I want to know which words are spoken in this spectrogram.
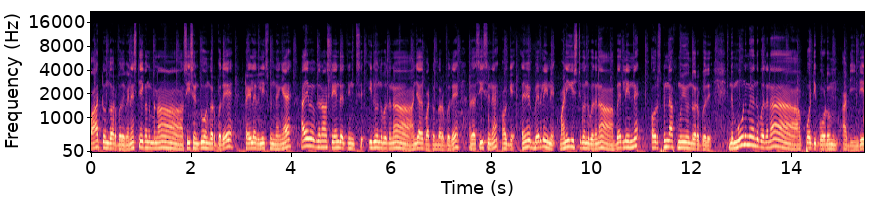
பார்ட் வந்து வரப்போது வெனஸ்டேக்கு வந்து பார்த்தீங்கன்னா சீசன் டூ வந்து வரப்போது ட்ரெய்லர் ரிலீஸ் பண்ணாங்க அதேமாதிரி பார்த்தீங்கன்னா ஸ்ட்ரேஞ்சர் திங்ஸ் இது வந்து பார்த்தோன்னா அஞ்சாவது பார்ட் வந்து வரப்போது அதாவது சீசனு ஓகே அதேமாதிரி பெர்லின் மணிகிஸ்ட்டுக்கு வந்து பார்த்தீங்கன்னா பெர்லின்னு ஒரு ஸ்பின் ஆஃப் மூவி வந்து வரப்போகுது. இந்த மூணுமே வந்து பார்த்தீங்கன்னா போட்டி போடும் அப்படின்ட்டு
